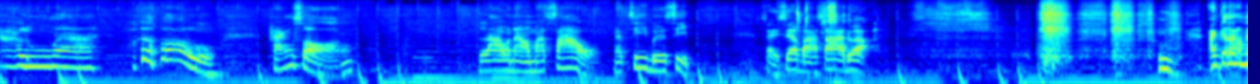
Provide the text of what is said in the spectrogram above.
คารูมาครั้งสองลาวนาวมาเศร้าแมตซี่เบอร์สิบใส่เสื้อบาซ่าด้วยอังการาเม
